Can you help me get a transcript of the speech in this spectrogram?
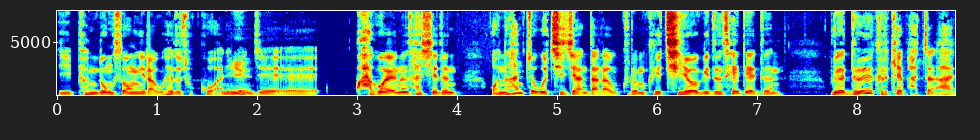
이 변동성이라고 해도 좋고 아니면 예. 이제 과거에는 사실은 어느 한쪽을 지지한다라고 그러면 그게 지역이든 세대든 우리가 늘 그렇게 봤잖아요. 아,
